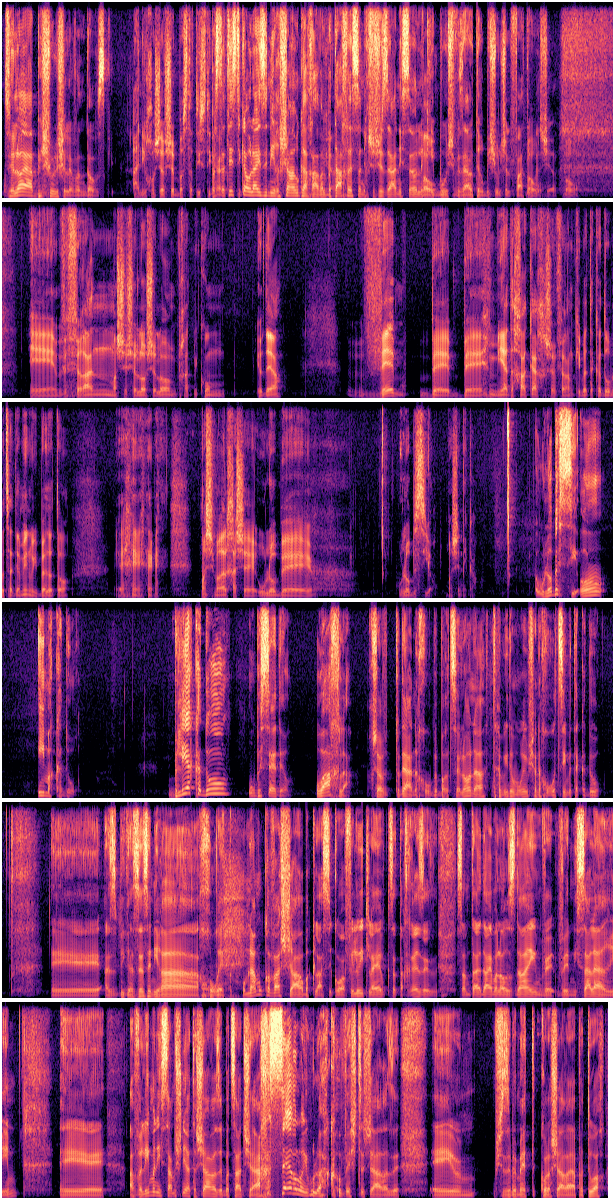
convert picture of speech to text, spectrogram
זה לא היה בישול של לבנדובסקי. אני חושב שבסטטיסטיקה... בסטטיסטיקה אולי זה נרשם ככה, אבל כן. בתכלס אני חושב שזה היה ניסיון ברור. לכיבוש, וזה היה יותר בישול של פאטי ברור, מאשר. ברור. אה, ופרן, מה ששלו, שלו, מבחינת מיקום, יודע. ומיד אחר כך, שפרן קיבל את הכדור בצד ימין, הוא איבד אותו. מה שמראה לך שהוא לא ב... הוא לא בשיאו, מה שנקרא. הוא לא בשיאו עם הכדור. בלי הכדור הוא בסדר, הוא אחלה. עכשיו, אתה יודע, אנחנו בברצלונה תמיד אומרים שאנחנו רוצים את הכדור. אה, אז בגלל זה זה נראה חורק. אמנם הוא כבש שער בקלאסיקו, אפילו התלהב קצת אחרי זה, שם את הידיים על האוזניים ו- וניסה להרים. אה, אבל אם אני שם שנייה את השער הזה בצד שהיה חסר לו אם הוא לא היה כובש את השער הזה, אה, שזה באמת, כל השער היה פתוח.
